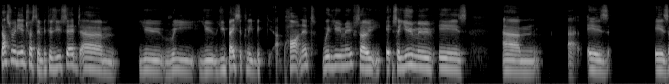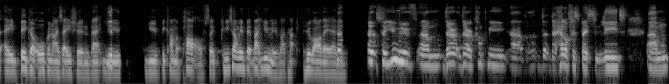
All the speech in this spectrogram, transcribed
that's really interesting because you said um, you re you you basically be, partnered with UMove. So it, so UMove is um, uh, is is a bigger organization that you yeah. you've become a part of. So can you tell me a bit about UMove? Like how, who are they and so, so Move, um, they're they're a company. Uh, the, the, head office is based in Leeds. Um,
